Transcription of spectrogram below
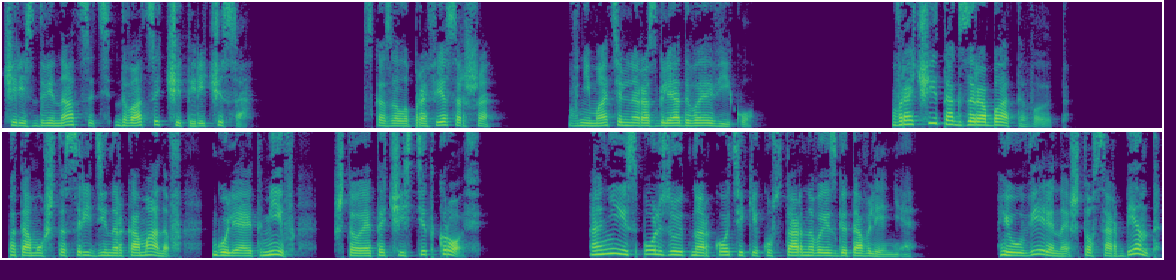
через 12-24 часа, сказала профессорша, внимательно разглядывая Вику. Врачи так зарабатывают потому что среди наркоманов гуляет миф, что это чистит кровь. Они используют наркотики кустарного изготовления и уверены, что сорбент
